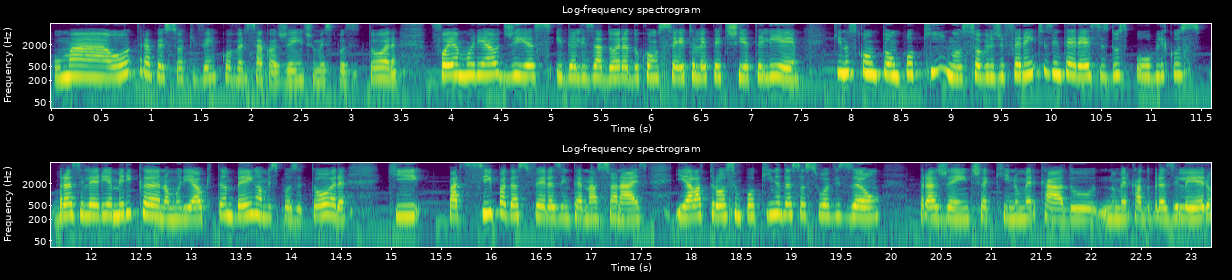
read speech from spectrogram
Uma outra pessoa que vem conversar com a gente, uma expositora, foi a Muriel Dias, idealizadora do conceito Le Petit Atelier, que nos contou um pouquinho sobre os diferentes interesses dos públicos brasileiro e americano. A Muriel, que também é uma expositora que participa das feiras internacionais e ela trouxe um pouquinho dessa sua visão pra gente aqui no mercado, no mercado brasileiro,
